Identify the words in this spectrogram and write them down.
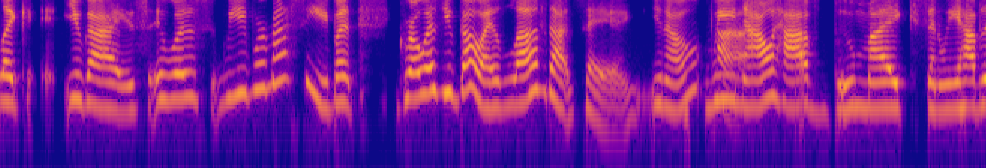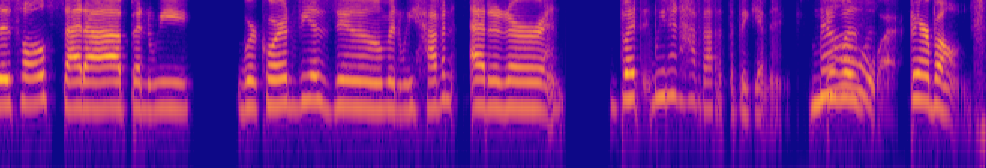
Like you guys, it was we were messy, but grow as you go. I love that saying, you know. We now have boom mics and we have this whole setup and we record via Zoom and we have an editor and but we didn't have that at the beginning. No, was- Bare bones.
